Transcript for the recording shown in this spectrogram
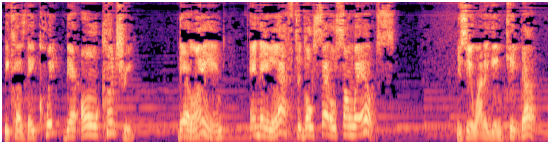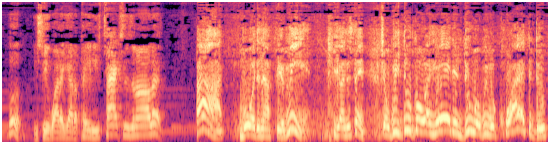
because they quit their own country, their land, and they left to go settle somewhere else. You see why they getting kicked out? Look, you see why they got to pay these taxes and all that? God more than I fear men. You understand? So we do go ahead and do what we were required to do,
